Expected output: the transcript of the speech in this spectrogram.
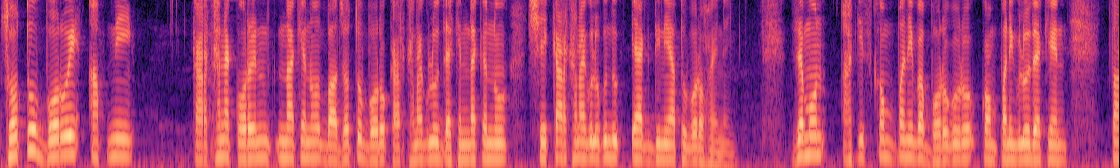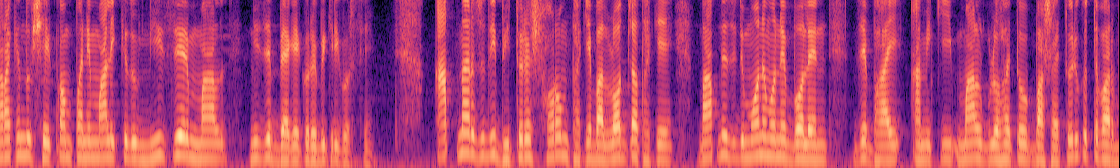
যত বড়ই আপনি কারখানা করেন না কেন বা যত বড় কারখানাগুলো দেখেন না কেন, সেই কারখানাগুলো কিন্তু একদিনে এত বড় হয় নাই। যেমন আকিস কোম্পানি বা বড় বড় কোম্পানিগুলো দেখেন, তারা কিন্তু সেই কোম্পানির মালিক কিন্তু নিজের মাল নিজে ব্যাগে করে বিক্রি করছে। আপনার যদি ভিতরে সরম থাকে বা লজ্জা থাকে বা আপনি যদি মনে মনে বলেন যে, ভাই, আমি কি মালগুলো হয়তো বাসায় তৈরি করতে পারব?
